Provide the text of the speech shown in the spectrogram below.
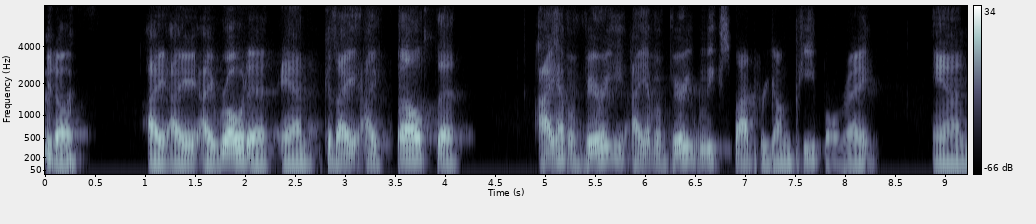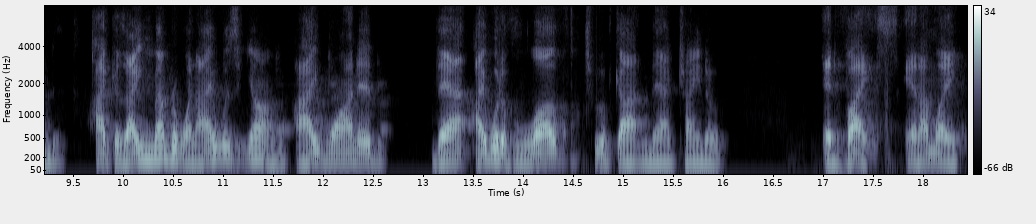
you know I, I i wrote it and because i i felt that i have a very i have a very weak spot for young people right and I, because I remember when I was young, I wanted that. I would have loved to have gotten that kind of advice. And I'm like,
